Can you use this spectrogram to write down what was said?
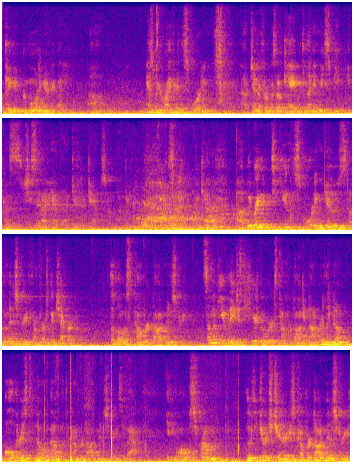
Okay, good, good morning, everybody. Um, as we arrived here this morning, uh, Jennifer was okay with letting me speak because she said I had a gift of gab, so okay. So, okay. Uh, we bring to you this morning news of a ministry from First Good Shepherd, the Lois Comfort Dog Ministry. Some of you may just hear the words Comfort Dog and not really know all there is to know about what the Comfort Dog Ministry is about. It evolves from Lutheran Church Charities Comfort Dog Ministry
